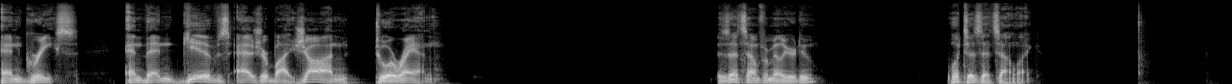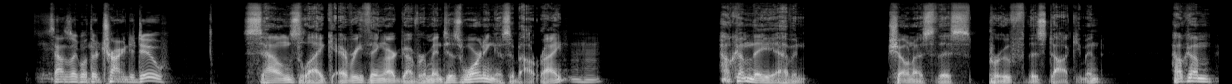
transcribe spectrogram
and Greece, and then gives Azerbaijan to Iran. Does that sound familiar, to? you? What does that sound like? Sounds like what they're trying to do. Sounds like everything our government is warning us about, right? Mm-hmm. How come they haven't shown us this proof, this document? How come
